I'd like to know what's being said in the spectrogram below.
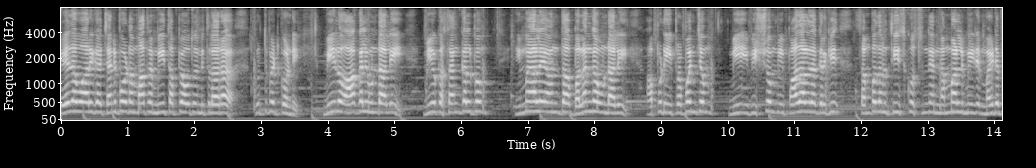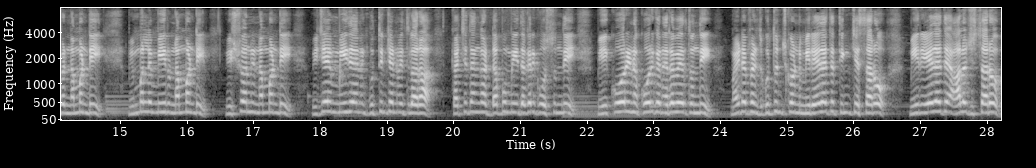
పేదవారిగా చనిపోవడం మాత్రం మీ తప్పే అవుతుంది మిత్రులారా. గుర్తుపెట్టుకోండి. మీలో ఆకలి ఉండాలి. మీ యొక్క సంకల్పం హిమాలయం అంతా బలంగా ఉండాలి. అప్పుడు ఈ ప్రపంచం మీ విశ్వం మీ పాదాల దగ్గరికి సంపదను తీసుకొస్తుంది అని నమ్మాలి మీ మై ఫ్రెండ్ నమ్మండి. మిమ్మల్ని మీరు నమ్మండి. విశ్వాన్ని నమ్మండి. విజయం మీదే అని గుర్తించండి మిత్రులారా. ఖచ్చితంగా డబ్బు మీ దగ్గరికి వస్తుంది. మీ కోరిన కోరిక నెరవేరుతుంది. మై డియర్ ఫ్రెండ్స్ గుర్తుంచుకోండి మీరు ఏదైతే థింక్ చేస్తారో మీరు ఏదైతే ఆలోచిస్తారో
